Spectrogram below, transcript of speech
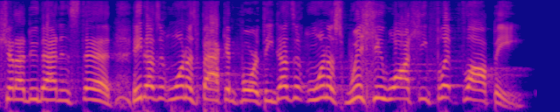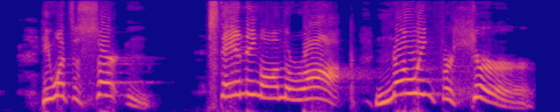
should I do that instead? He doesn't want us back and forth. He doesn't want us wishy-washy, flip-floppy. He wants us certain, standing on the rock, knowing for sure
